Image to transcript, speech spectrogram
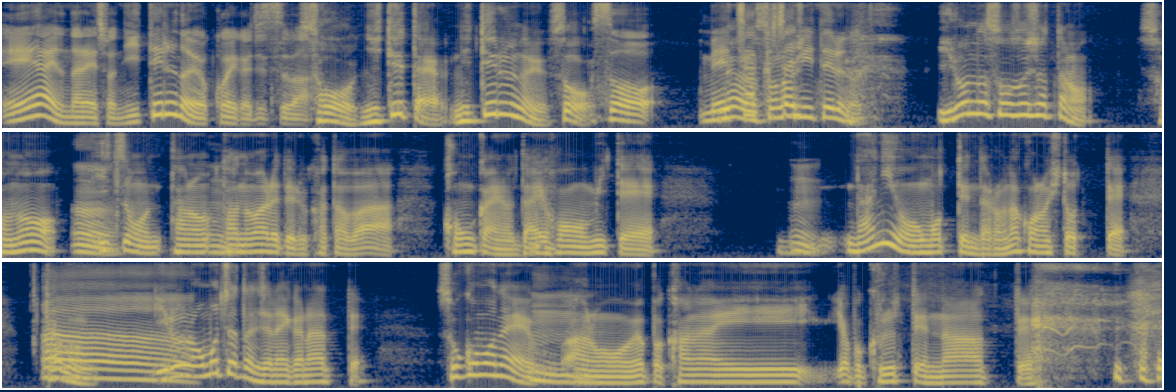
AI のナレーション似てるのよ声が実は。そう似てたよ。似てるのよそう。そう。めちゃくちゃ似てるの。いろんな想像しちゃったの。その、うん。いつも頼うん。頼まれてる方は今回の台本を見て、うん。何を思ってんだろうなこの人って。多分いろいろ思っちゃったんじゃないかなって。そこもね、うん。あのやっぱ金井やっぱ狂ってんなって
